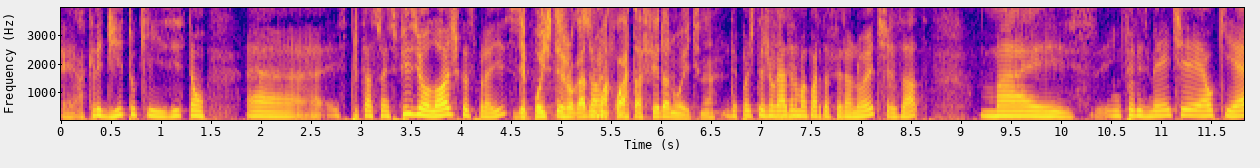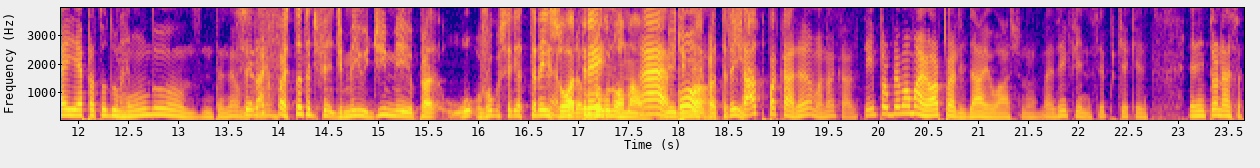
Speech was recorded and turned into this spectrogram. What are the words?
é, acredito que existam é, explicações fisiológicas para isso. Depois de ter jogado Só numa que- quarta-feira à noite, né? depois de ter jogado numa quarta-feira à noite, exato. Mas, infelizmente, é o que é e é pra todo mundo, entendeu? Será que faz tanta diferença? De meio-dia e meio para o, jogo seria três É, pra horas, três. o jogo normal. É, de meio-dia e meio para três? Chato pra caramba, né, cara? Tem problema maior pra lidar, eu acho, né? Mas enfim, não sei por que que ele, ele entrou nessa.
